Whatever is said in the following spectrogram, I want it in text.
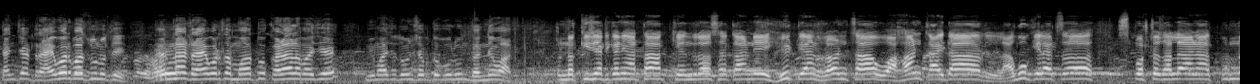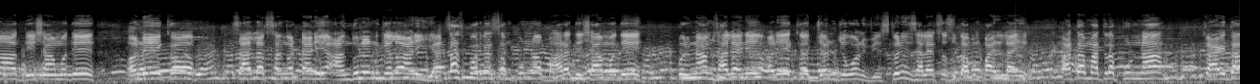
त्यांच्या ड्रायव्हरपासून होते. त्यांना ड्रायव्हरचं महत्त्व कळायला पाहिजे. मी माझे दोन शब्द बोलून धन्यवाद. नक्कीच या ठिकाणी आता केंद्र सरकारने हिट अँड रनचा वाहन कायदा लागू केल्याचं स्पष्ट झालं आणि पुन्हा देशामध्ये अनेक चालक संघटनांनी आंदोलन केलं आणि याचाच परिणाम संपूर्ण भारत देशामध्ये परिणाम झाल्याने अनेक जनजीवन विस्कळीत झाल्याचं सुद्धा आपण पाहिलेलं आहे. आता मात्र पुन्हा कायदा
